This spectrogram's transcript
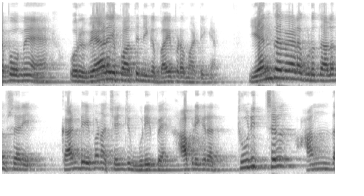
எப்போவுமே ஒரு வேலையை பார்த்து நீங்கள் பயப்பட மாட்டீங்க. எந்த வேலை கொடுத்தாலும் சரி கண்டிப்பாக நான் செஞ்சு முடிப்பேன் அப்படிங்கிற துணிச்சல் அந்த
